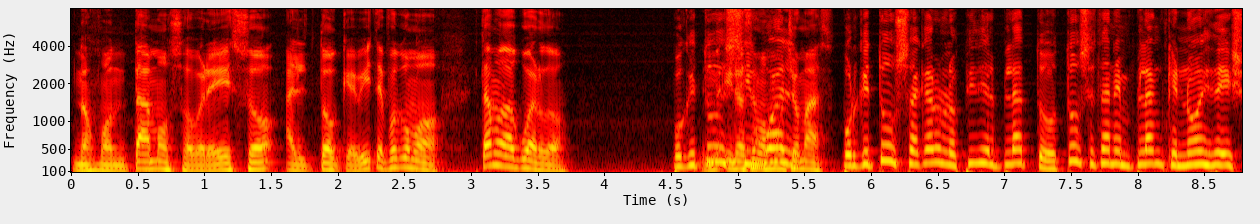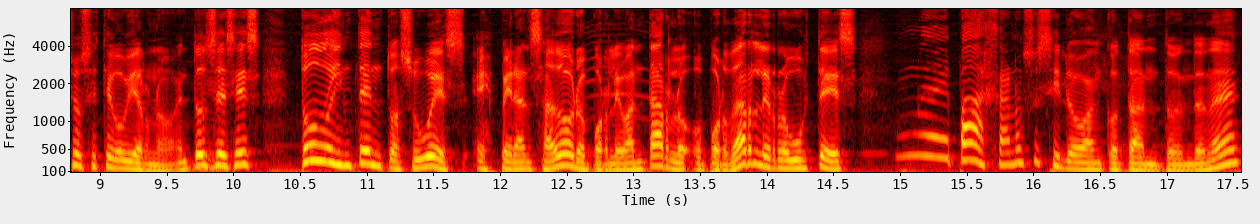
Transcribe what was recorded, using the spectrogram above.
Nos montamos sobre eso al toque, ¿viste? Fue como, estamos de acuerdo. Porque todo Y es igual. mucho más. Porque todos sacaron los pies del plato. Todos están en plan que no es de ellos este gobierno. Entonces es todo intento a su vez esperanzador o por levantarlo o por darle robustez. eh, paja, no sé si lo banco tanto, ¿entendés?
